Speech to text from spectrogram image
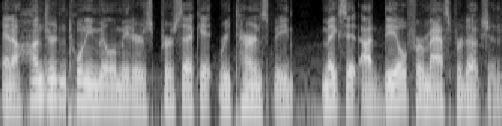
and 120 millimeters per second return speed makes it ideal for mass production.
